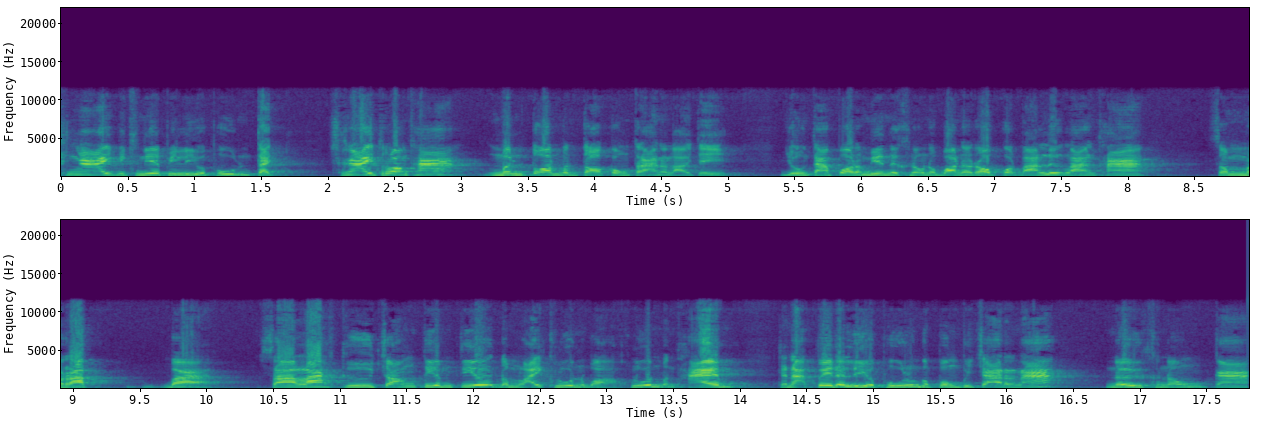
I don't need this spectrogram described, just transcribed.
ឆ្ងាយពីគ្នាពី Liverpool បន្តិចឆ្ងាយត្រង់ថាមិនទាន់បន្តកុងត្រានៅឡើយទេយោងតាមព័ត៌មាននៅក្នុងតំបន់អឺរ៉ុបគាត់បានលើកឡើងថាសម្រាប់បាទ សាឡាស់គឺចង់ទៀមទាតម្លៃខ្លួនរបស់ខ្លួនបន្ថែមគណៈពេលដែលលីវើពូលកំពុងពិចារណានៅក្នុងការ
